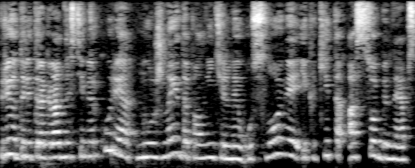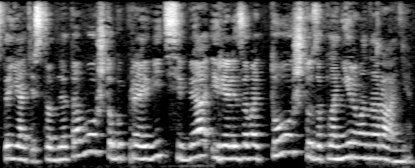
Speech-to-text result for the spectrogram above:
Период ретроградности Меркурия нужны дополнительные условия и какие-то особенные обстоятельства для того, чтобы проявить себя и реализовать то, что запланировано ранее.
